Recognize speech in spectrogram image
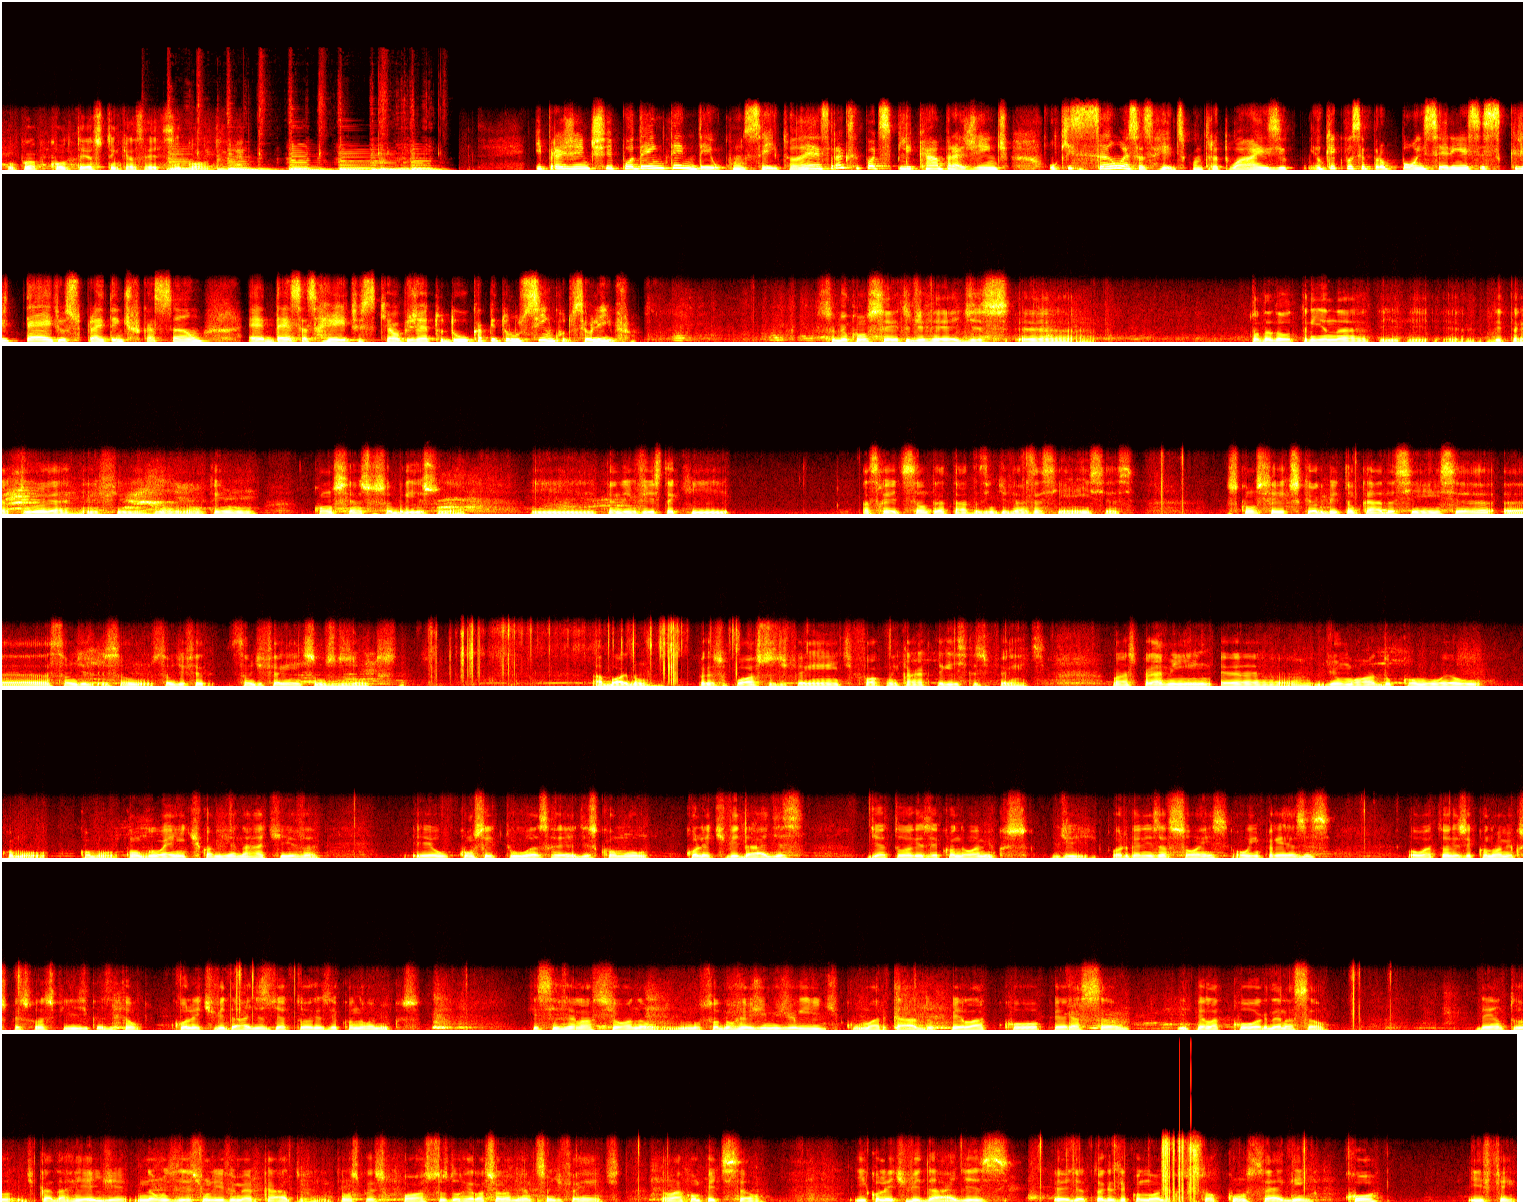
o próprio contexto em que as redes se encontram. E para a gente poder entender o conceito, né? Será que você pode explicar para a gente o que são essas redes contratuais e o que, que você propõe serem esses critérios para a identificação é, dessas redes, que é objeto do capítulo 5 do seu livro? Sobre o conceito de redes, é, toda doutrina de, de, literatura, enfim, não, não tem um consenso sobre isso, né? E tendo em vista que as redes são tratadas em diversas ciências, os conceitos que orbitam cada ciência uh, são, são, são, difer são diferentes uns dos outros. Né? Abordam pressupostos diferentes, focam em características diferentes. Mas para mim, é, de um modo como eu, como, como congruente com a minha narrativa, eu conceituo as redes como coletividades de atores econômicos, de organizações ou empresas, ou atores econômicos, pessoas físicas, então coletividades de atores econômicos que se relacionam no, sob um regime jurídico marcado pela cooperação e pela coordenação. Dentro de cada rede não existe um livre mercado, então os pressupostos do relacionamento são diferentes. não há competição. E coletividades eh, de atores econômicos só conseguem co-hífen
